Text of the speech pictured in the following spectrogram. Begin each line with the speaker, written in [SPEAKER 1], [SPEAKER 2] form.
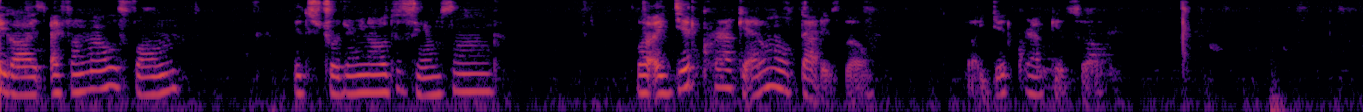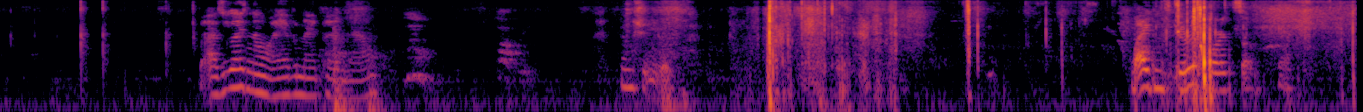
[SPEAKER 1] Hey guys, I found my old phone. It's charging now. It's a Samsung. But I did crack it. I don't know what that is though. But I did crack it, so. But as you guys know, I have an iPad now. Let me show you this. But I can still record, so yeah.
